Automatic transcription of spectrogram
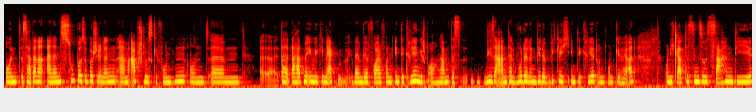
Und es hat dann einen super, super schönen ähm, Abschluss gefunden und da, da, hat man irgendwie gemerkt, wenn wir vorher von Integrieren gesprochen haben, dass dieser Anteil wurde dann wieder wirklich integriert und, und gehört. Und ich glaube, das sind so Sachen, die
